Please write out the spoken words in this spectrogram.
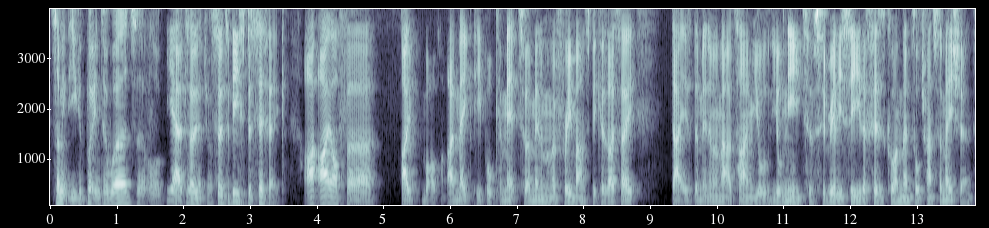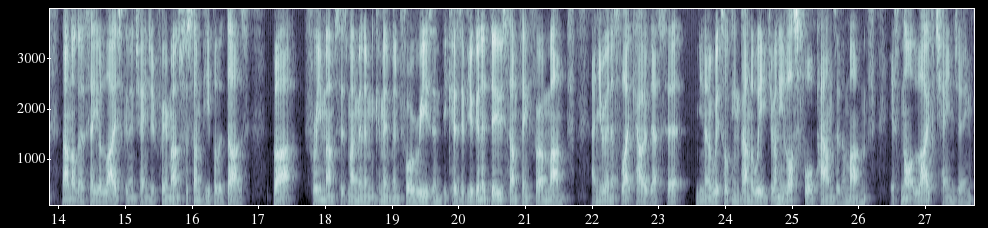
something that you could put into words or? or Yeah. So, so to be specific, I, I offer, I well, I make people commit to a minimum of three months because I say that is the minimum amount of time you'll you'll need to really see the physical and mental transformation. Now, I'm not going to say your life's going to change in three months. For some people, it does. But three months is my minimum commitment for a reason because if you're going to do something for a month and you're in a slight calorie deficit, you know, we're talking pound a week, You've only lost four pounds in a month. It's not life changing.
